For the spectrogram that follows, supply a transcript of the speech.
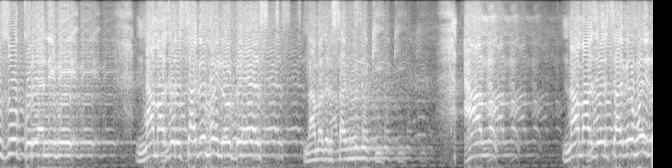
উজু করে নিবে নামাজের চাবি হইল বেহেস্ট নামাজের চাবি হইল কি? নামাজের চাবি হইল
